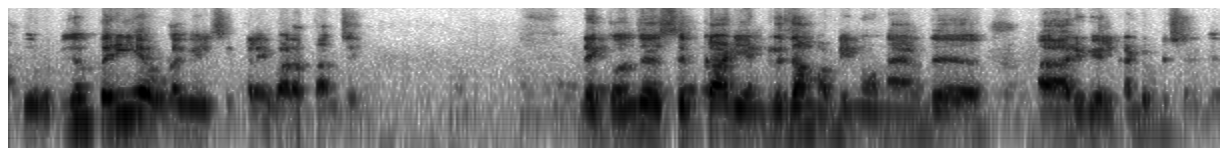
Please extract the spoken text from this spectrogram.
அது ஒரு மிகப்பெரிய உளவியல் சிக்கலை வரத்தான் செய்யும். இன்னைக்கு வந்து சிற்காடியன் ரிதம் அப்படின்னு ஒண்ணு வந்து அறிவியல் கண்டுபிடிச்சிருக்கு.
